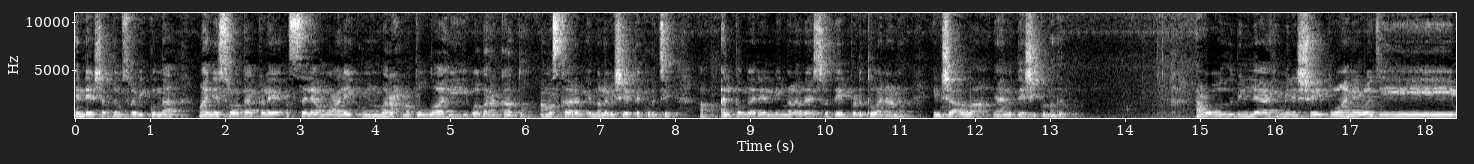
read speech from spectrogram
എൻ്റെ ശബ്ദം ശ്രവിക്കുന്ന മാന്യ ശ്രോതാക്കളെ അസ്സലാമു അലൈക്കും വറഹ്മത്തുള്ളാഹി വബറകാത്തു നമസ്കാരം എന്നുള്ള വിഷയത്തെക്കുറിച്ച് അപ്- അല്പം കാര്യത്തിൽ നിങ്ങളുടെ ശ്രദ്ധയിൽപ്പെടുത്തുവാനാണ് ഇൻഷാ അള്ളാഹ് ഞാൻ ഉദ്ദേശിക്കുന്നത് أعوذ بالله من الشيطان الرجيم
